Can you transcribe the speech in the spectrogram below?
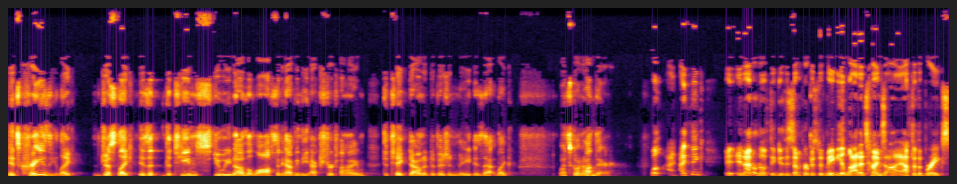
it's crazy. Like, just like, is it the team stewing on the loss and having the extra time to take down a division mate? Is that like, what's going on there? Well, I, I think and I don't know if they do this on purpose, but maybe a lot of times uh, after the breaks,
